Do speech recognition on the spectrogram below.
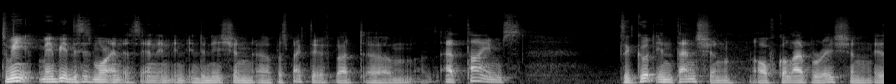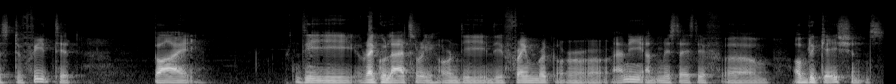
to me maybe this is more an, an, an Indonesian uh, perspective but um, at times the good intention of collaboration is defeated by the regulatory or the, the framework or any administrative uh, obligations.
